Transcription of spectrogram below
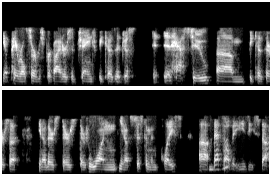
You know, payroll service providers have changed because it just it, it has to um, because there's a you know there's there's there's one you know system in place. Uh, that's all the easy stuff.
